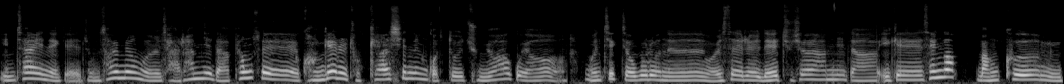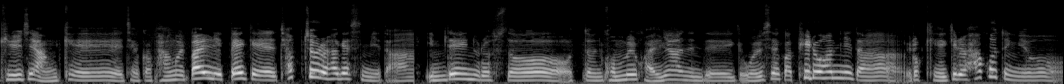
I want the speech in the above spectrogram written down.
임차인에게 좀 설명을 잘 합니다. 평소에 관계를 좋게 하시는 것도 중요하고요. 원칙적으로는 월세를 내주셔야 합니다. 이게 생각만큼 길지 않게 제가 방을 빨리 빼게 협조를 하겠습니다. 임대인으로서 어떤 건물 관리하는데 이게 월세가 필요합니다. 이렇게 얘기를 하거든요.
